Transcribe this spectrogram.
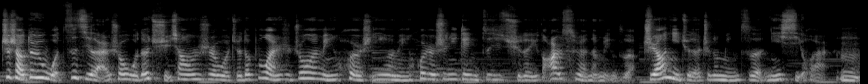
至少对于我自己来说，我的取向是，我觉得不管是中文名或者是英文名，或者是你给你自己取的一个二次元的名字，只要你觉得这个名字你喜欢，嗯，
